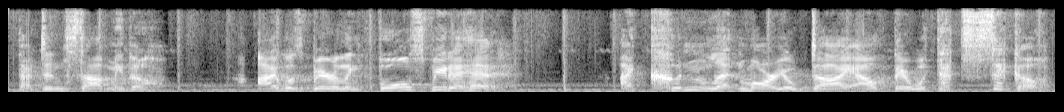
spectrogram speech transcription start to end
That didn't stop me though. I was barreling full speed ahead. I couldn't let Mario die out there with that sicko.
